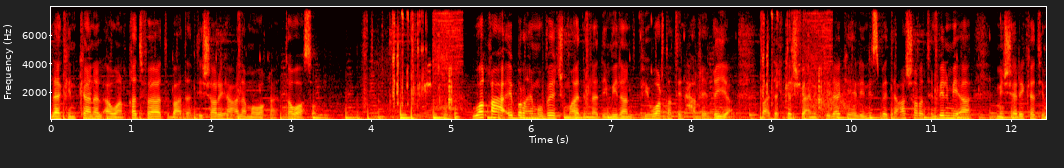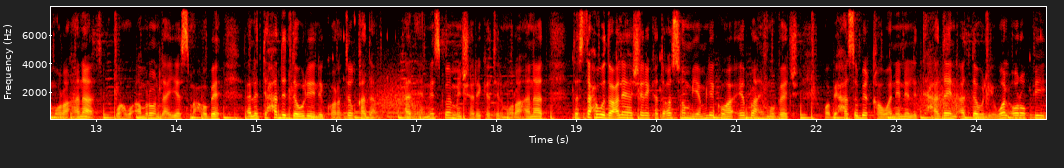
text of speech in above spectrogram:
لكن كان الأوان قد فات بعد انتشارها على مواقع التواصل. وقع إبراهيموفيتش مهاجم نادي ميلان في ورطة حقيقية بعد الكشف عن امتلاكه لنسبة 10% من شركة مراهنات وهو أمر لا يسمح به. الاتحاد الدولي لكرة القدم هذه النسبة من شركة المراهنات تستحوذ عليها شركة أسهم يملكها إبراهيموفيتش. وبحسب قوانين الاتحادين الدولي والأوروبي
